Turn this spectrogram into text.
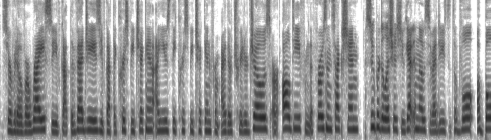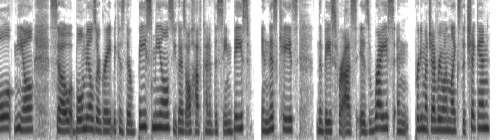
Serve it over rice. So you've got the veggies, you've got the crispy chicken. I use the crispy chicken from either Trader Joe's or Aldi from the frozen section. Super delicious. You get in those veggies. It's a bowl, a bowl meal. So bowl meals are great because they're base meals. You guys all have kind of the same base. In this case, the base for us is rice, and pretty much everyone likes the chicken.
